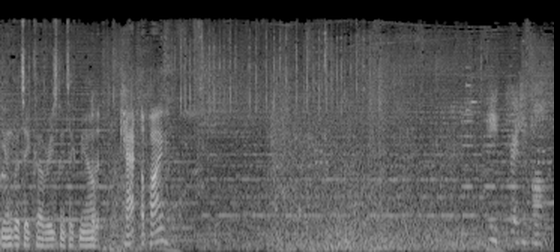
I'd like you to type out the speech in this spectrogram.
Yeah, I'm gonna take cover. He's gonna take me out. Uh, cat up high? Heat critical.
